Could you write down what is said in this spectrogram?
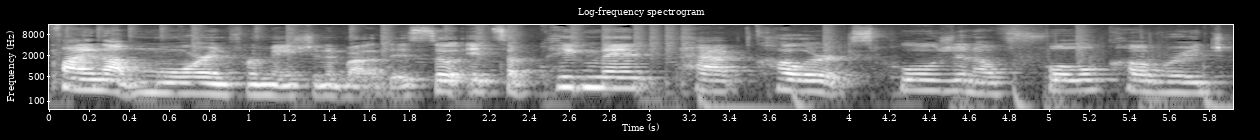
find out more information about this. So it's a pigment packed color explosion of full coverage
